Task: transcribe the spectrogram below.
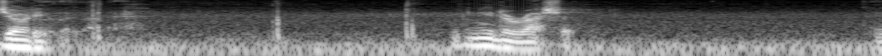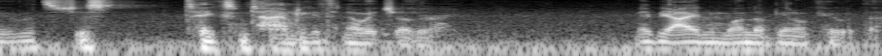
Jodie, look, I, we don't need to rush it. Okay, let's just take some time to get to know each other. Maybe Aiden will end up being okay with that.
